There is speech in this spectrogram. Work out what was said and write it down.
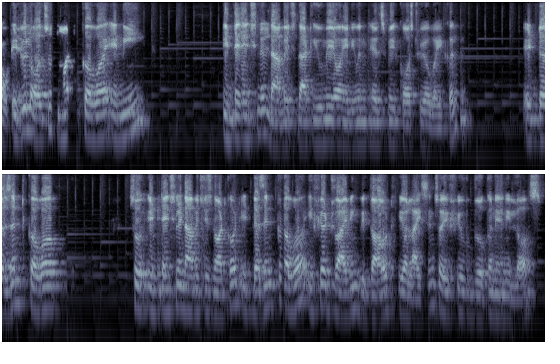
Okay. It will also not cover any intentional damage that you may or anyone else may cause to your vehicle. It doesn't cover so intentional damage is not covered. It doesn't cover if you're driving without your license or if you've broken any laws,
